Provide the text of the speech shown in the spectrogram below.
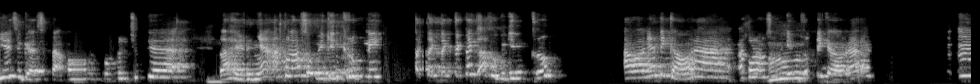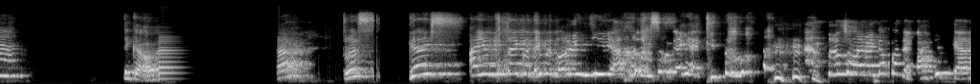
dia juga suka cover cover juga. Lahirnya aku langsung bikin grup nih. Tek tek tek tek, tek aku bikin grup. Awalnya tiga orang. Aku langsung Oh. tiga orang. Mm-mm. Tiga orang. Terus guys, ayo kita ikut event Orange. Aku langsung kayak gitu. Terus mereka pada kaget kan.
